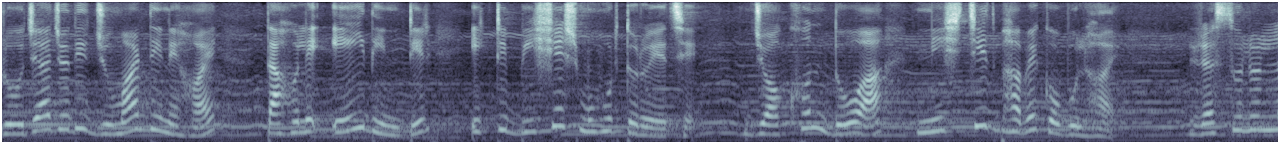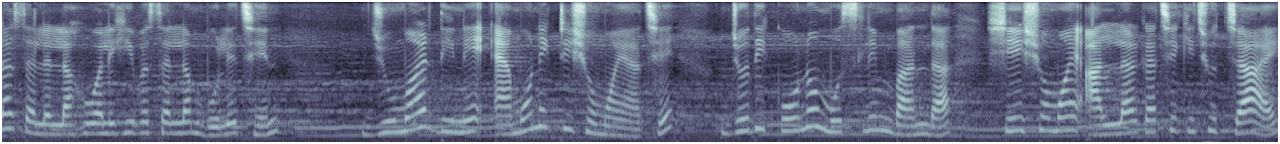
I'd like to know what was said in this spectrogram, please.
রোজা যদি জুমার দিনে হয়, তাহলে এই দিনটির একটি বিশেষ মুহূর্ত রয়েছে, যখন দোয়া নিশ্চিতভাবে কবুল হয়। রসুলুল্লাহ সাল্লাহু আলহি ওয়াসাল্লাম বলেছেন, জুমার দিনে এমন একটি সময় আছে, যদি কোনো মুসলিম বান্দা সেই সময় আল্লাহর কাছে কিছু চায়,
